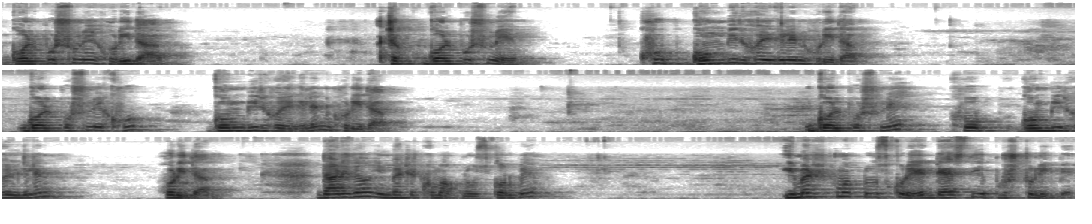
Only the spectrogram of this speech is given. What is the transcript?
গল্প শুনে হরিদা আচ্ছা গল্প শুনে খুব গম্ভীর হয়ে গেলেন হরিদা গল্প শুনে খুব গম্ভীর হয়ে গেলেন হরিদা গল্প শুনে খুব গম্ভীর হয়ে গেলেন হরিদা দাঁড়িয়ে দাও ইনভার্টেড কমা ক্লোজ করবে। ইনভার্টেড কমা ক্লোজ করে ড্যাশ দিয়ে প্রশ্ন লিখবে।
